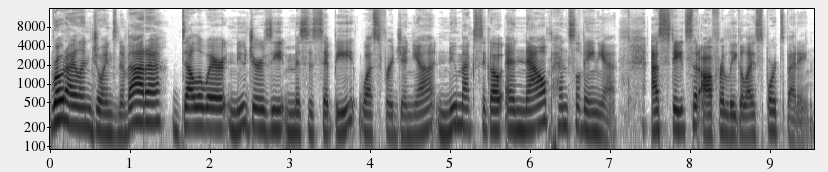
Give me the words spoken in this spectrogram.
Rhode Island joins Nevada, Delaware, New Jersey, Mississippi, West Virginia, New Mexico, and now Pennsylvania as states that offer legalized sports betting.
